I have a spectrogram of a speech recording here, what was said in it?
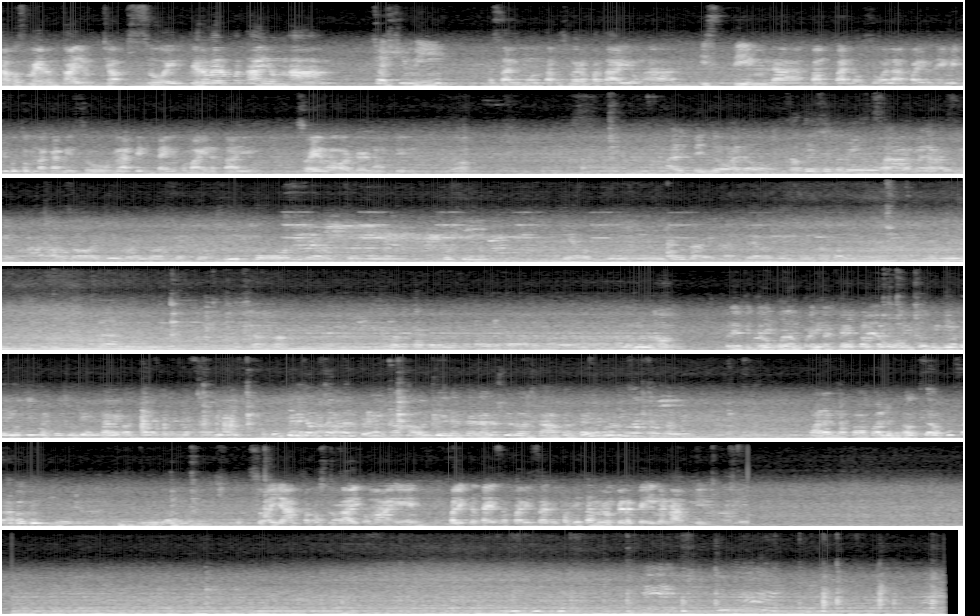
Tapos meron tayong chop suey. Pero meron pa tayong um, sashimi na salmon. Tapos meron pa tayong um, steam na pampano. So wala pa yun. Ay medyo gutom na kami. So huwag natin tayo kumain na tayo. So ayun mga order natin. Alvin yung ano, So guys, ito na yung sa malakas ngayong araw. So ito yung mga inuwasan ko. Hipon, meron pong puti, meron pong gulay, at meron din pong. Yan yung maraming Sarap. Wala tatanong na sa tayo na sa ano pa. Alam mo naman. Pre, video ko lang pre. Eh, pagpano, tubig ito yung team ako tubig. Bakit pag talaga nang nasabi ko? Kung tingkap-sap lang, pre. Kakaunti lang talaga, pero ang tapang Eh, kung tingkap-sap lang. Parang napapaluwag sa usabi mo. Gulay. So ayan, tapos na tayo kumain. Balik na tayo sa Parisan. Ipakita mo yung pinagkainan natin.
